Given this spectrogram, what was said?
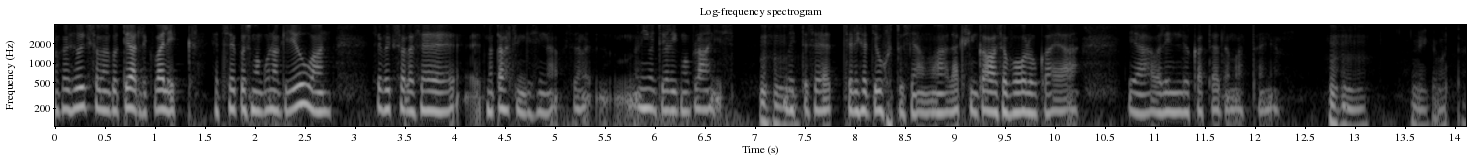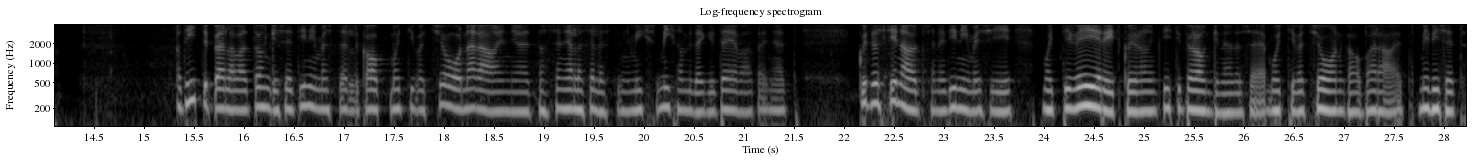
aga see võiks olla nagu teadlik valik, et see, kus ma kunagi jõuan, see võiks olla see, et ma tahtsingi sinna, seda, niimoodi oligi mu plaanis mm. -hmm. mitte see, et see lihtsalt juhtus ja ma läksin kaasa vooluga ja, ja olin lükata ja tõmmata, on ju. Mhm. õige mõte aga tihtipeale vaata ongi see, et inimestel kaob motivatsioon ära, on ju, et noh, see on jälle sellest, on ju, miks, miks nad midagi teevad, on ju, et kuidas sina üldse neid inimesi motiveerid, kui on tihtipeale ongi nii-öelda see motivatsioon kaob ära, et milliseid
